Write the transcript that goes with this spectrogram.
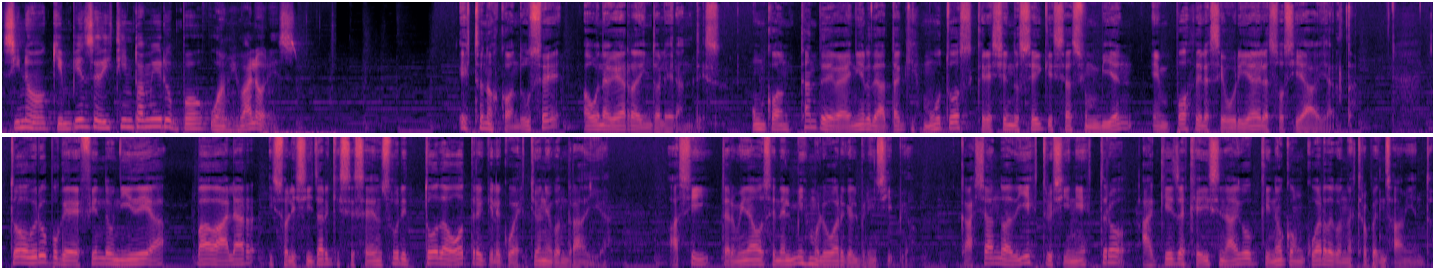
sino quien piense distinto a mi grupo o a mis valores. Esto nos conduce a una guerra de intolerantes, un constante devenir de ataques mutuos creyéndose que se hace un bien en pos de la seguridad de la sociedad abierta. Todo grupo que defienda una idea va a avalar y solicitar que se censure toda otra que le cuestione o contradiga. Así, terminamos en el mismo lugar que el principio, callando a diestro y siniestro aquellas que dicen algo que no concuerda con nuestro pensamiento.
